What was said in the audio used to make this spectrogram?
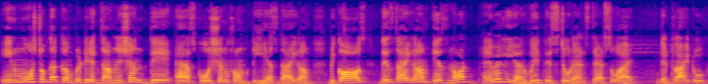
in most of the competitive examination they ask question from TS diagram because this diagram is not familiar with students. That's why they try to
